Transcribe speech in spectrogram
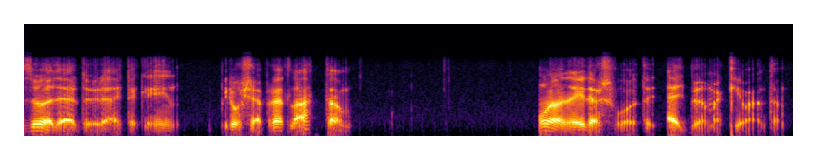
zöld erdőre ejtek Én piros epret láttam, olyan édes volt, hogy egyből megkívántam.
